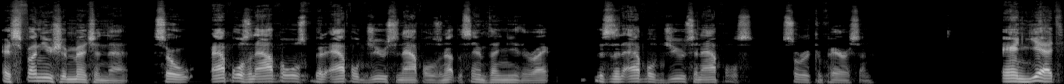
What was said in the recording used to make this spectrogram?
It's fun you should mention that. So apples and apples, but apple juice and apples are not the same thing either, right? This is an apple juice and apples sort of comparison. And yet,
